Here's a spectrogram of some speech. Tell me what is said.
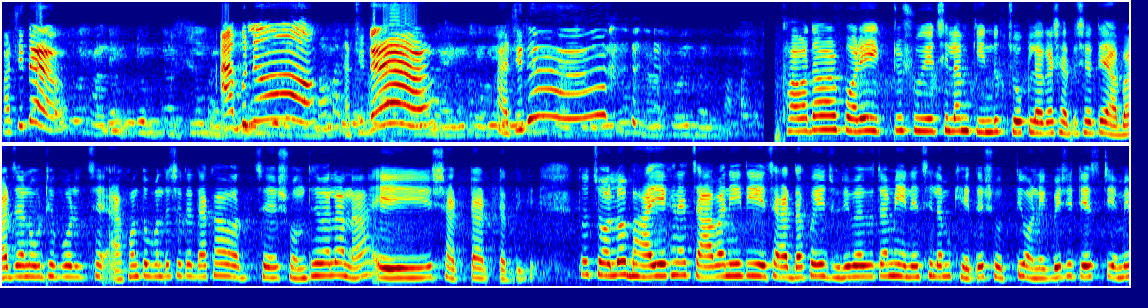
হাঁচি দাও। আবনু, হাঁচি দাও। হাঁচি দাও। খাওয়া দাওয়ার পরে একটু শুয়েছিলাম, কিন্তু চোখ লাগার সাথে সাথে আবার যেন উঠে পড়েছে। এখন তোমাদের সাথে দেখা হচ্ছে, সন্ধেবেলা না, এই সাতটা, আটটার দিকে। তো চলো ভাই এখানে চা বানিয়ে দিয়েছে। আর দেখো এই ঝুড়ি ভাজাটা আমি এনেছিলাম, খেতে সত্যি অনেক বেশি টেস্টি আমি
